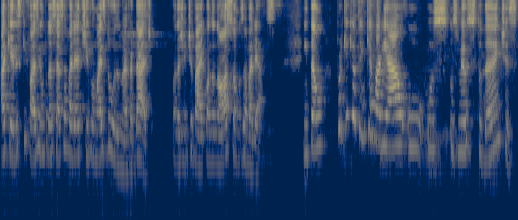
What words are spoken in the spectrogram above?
aqueles que fazem um processo avaliativo mais duro, não é verdade? Quando a gente vai, quando nós somos avaliados. Então, por que, que eu tenho que avaliar o, os, os meus estudantes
